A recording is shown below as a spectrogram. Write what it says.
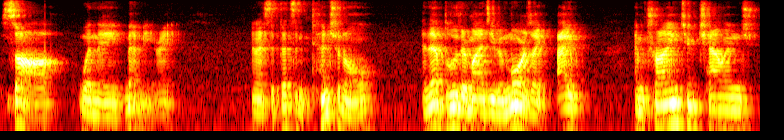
saw when they met me, right? And I said, that's intentional. And that blew their minds even more. It's like, I am trying to challenge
